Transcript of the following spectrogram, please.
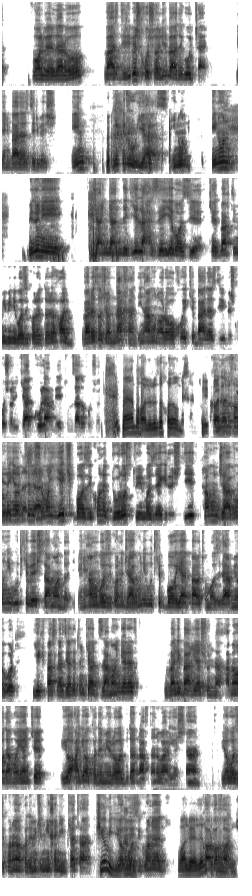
والورده رو و از دریبش خوشحالی بعد گل کرد. یعنی بعد از دریبش. این این روحیه هست. این اون این اون می‌دونی جنگندگی لحظه‌ای بازیه که وقتی می‌بینی بازیکنت داره حال می- و رضا جان نخند. این همون آراوخوی که بعد از دریبش خوشحالی کرد گلم بهتون زد و خوشحالی من با حال روز خودم میخندم. اینو می‌خوام بگم که شما یک بازیکن درست تو این بازی اگه داشتید همون جوونی بود که بهش زمان دادید. یعنی همون بازیکن جوونی بود که باید براتون بازی در می آورد یک فصل اذیتتون کرد زمان گرفت ولی بقیهشون نه. همه آدمایی که یا اگه آکادمی رئال بودن رفتن و برگشتن یا بازیکنهای آکادمی که میخه نیمکتن. کیو میگی؟ یا؟ بازیکن والورده کارواخال.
